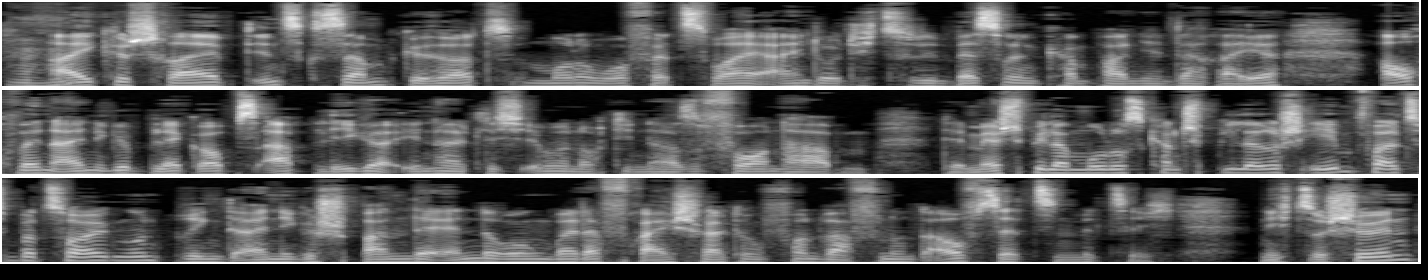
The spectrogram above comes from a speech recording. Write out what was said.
mhm. Eike schreibt, insgesamt gehört Modern Warfare 2 eindeutig zu den besseren Kampagnen der Reihe, auch wenn einige Black Ops Ableger inhaltlich immer noch die Nase vorn haben. Der Mehrspielermodus kann spielerisch ebenfalls überzeugen und bringt einige spannende Änderungen bei der Freischaltung von Waffen und Aufsätzen mit sich. Nicht so schön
